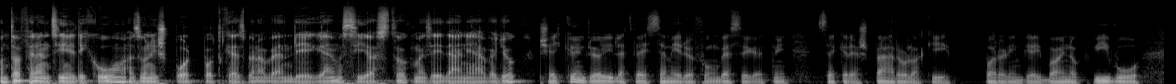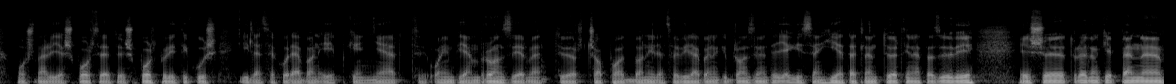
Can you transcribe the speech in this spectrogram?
Antal Ferenc Ildikó, az Unisport Podcastben a vendégem. Sziasztok, Mezé Dániel vagyok. És egy könyvről, illetve egy szeméről fogunk beszélgetni, Szekeres Párról, aki paralimpiai bajnok, vívó, most már ugye sportvezető, sportpolitikus, illetve korábban éppként nyert olimpián bronzérmet tör csapatban, illetve világbajnoki bronzérmet, egy egészen hihetetlen történet az ővé, és uh, tulajdonképpen, uh,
